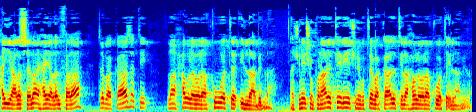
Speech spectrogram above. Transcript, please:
hayya ala salah, hayya ala falah, treba kazati la havla wa la kuvvete illa billah. Znači nećemo ponavljati te riječi, nego treba kazati la havla wala kuvvete illa billah.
